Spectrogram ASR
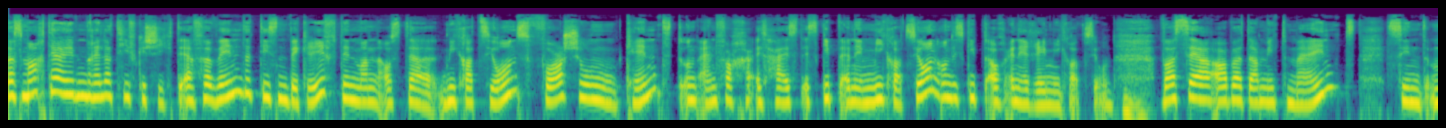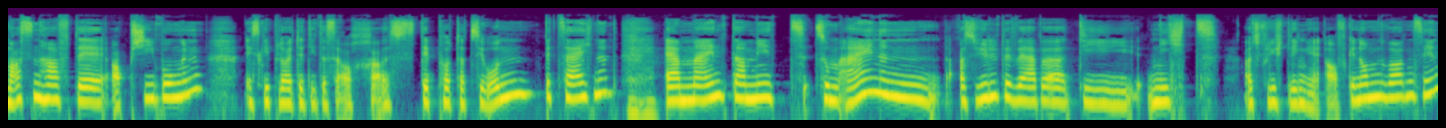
Das macht er eben relativ geschickt. Er verwendet diesen Begriff, den man aus der Migrationsforschung kennt und einfach, es heißt, es gibt eine Migration und es gibt auch eine Remigration. Mhm. Was er aber damit meint, sind massenhafte Abschiebungen. Es gibt Leute, die das auch als Deportation bezeichnen. Mhm. Er meint damit zum einen Asylbewerber, die nicht als Flüchtlinge aufgenommen worden sind.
